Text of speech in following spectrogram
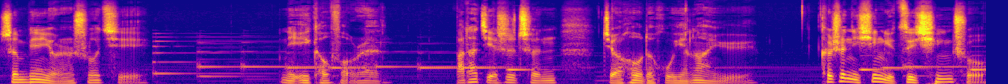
身边有人说起，你一口否认，把它解释成酒后的胡言乱语。可是你心里最清楚，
